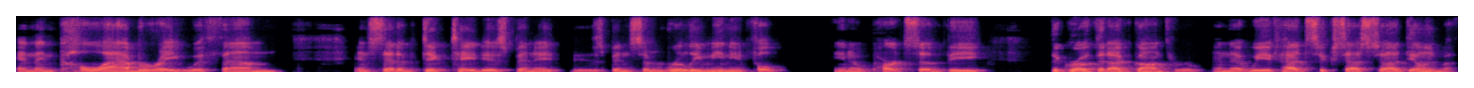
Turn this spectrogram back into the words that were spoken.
and then collaborate with them instead of dictate has been a, has been some really meaningful you know parts of the the growth that I've gone through and that we've had success uh, dealing with.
